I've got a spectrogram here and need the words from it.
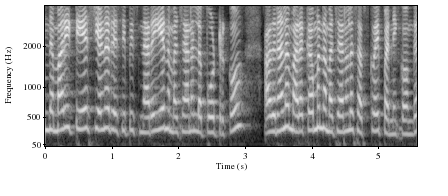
இந்த மாதிரி டேஸ்டியான ரெசிபிஸ் நிறைய நம்ம சேனலில் போட்டிருக்கோம். அதனால் மறக்காமல் நம்ம சேனலை சப்ஸ்கிரைப் பண்ணிக்கோங்க.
